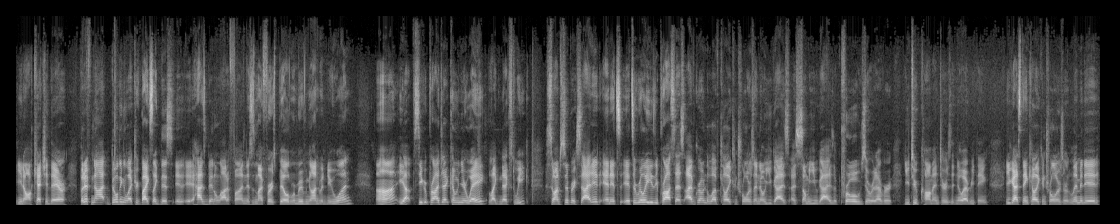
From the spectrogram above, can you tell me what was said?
you know, I'll catch you there. But if not, building electric bikes like this, it, it has been a lot of fun. This is my first build. We're moving on to a new one. Uh-huh, yep, secret project coming your way like next week. So I'm super excited, and it's it's a really easy process. I've grown to love Kelly controllers. I know you guys, as some of you guys are pros or whatever, YouTube commenters that know everything. You guys think Kelly controllers are limited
